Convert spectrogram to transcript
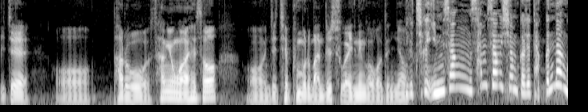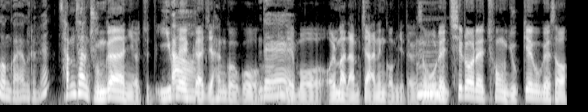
이제 어 바로 상용화해서 어, 이제 제품으로 만들 수가 있는 거거든요. 이거 지금 임상 3상 시험까지 다 끝난 건가요, 그러면? 3상 중간이었죠. 2회까지 아. 한 거고, 네. 이제 뭐 얼마 남지 않은 겁니다. 그래서 음. 올해 7월에 총 6개국에서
